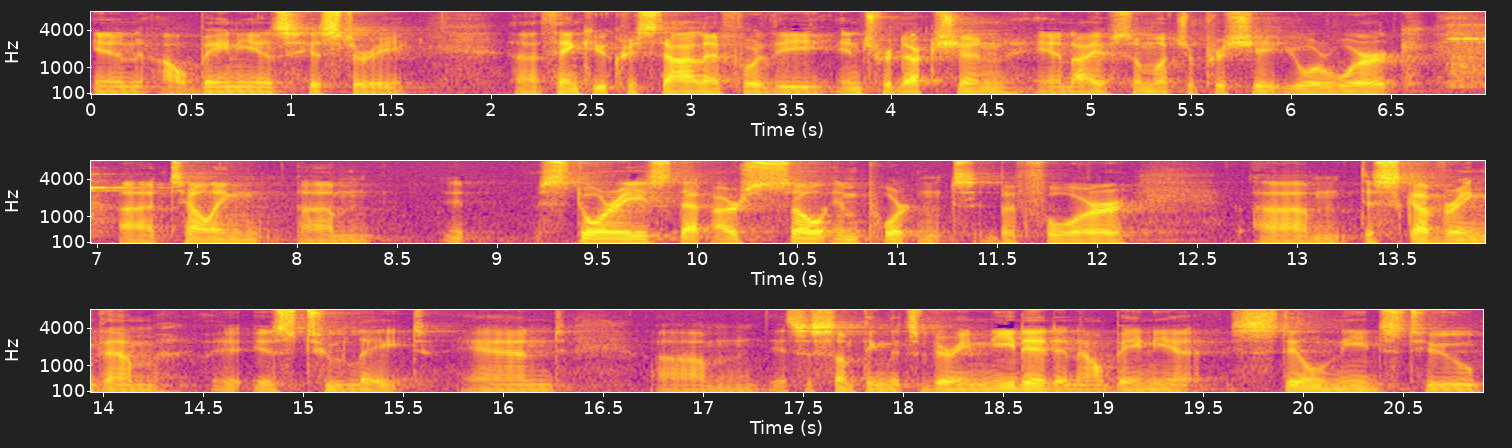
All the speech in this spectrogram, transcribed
in Albania's history. Uh, thank you, Kristale, for the introduction, and I so much appreciate your work uh, telling um, stories that are so important before um, discovering them is too late. And um, this is something that's very needed, and Albania still needs to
